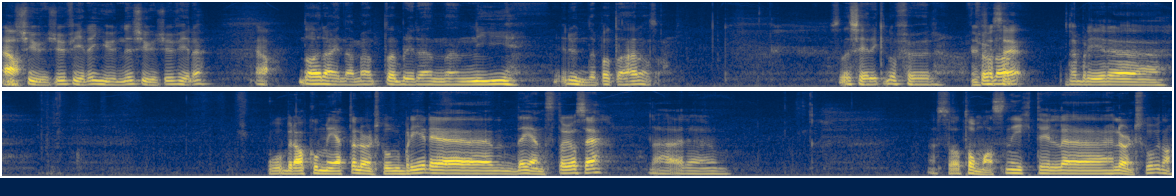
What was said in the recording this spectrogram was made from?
Ja. 2024, Juni 2024. Ja. Da regner jeg med at det blir en, ny runde på dette her, altså. Så det skjer ikke noe før, Vi før får da. se. Det blir uh, Hvor bra Komet og Lørenskog blir, det, det gjenstår jo å se. Det er uh, Så Thomassen gikk til eh, Lørenskog, da.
